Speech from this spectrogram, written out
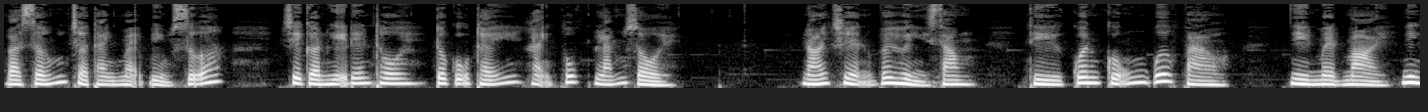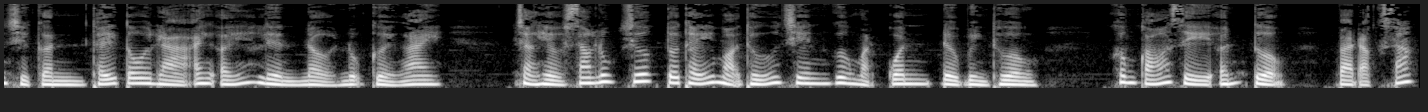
và sớm trở thành mẹ bỉm sữa. Chỉ cần nghĩ đến thôi, tôi cũng thấy hạnh phúc lắm rồi. Nói chuyện với Huỳnh xong, thì Quân cũng bước vào. Nhìn mệt mỏi nhưng chỉ cần thấy tôi là anh ấy liền nở nụ cười ngay. Chẳng hiểu sao lúc trước tôi thấy mọi thứ trên gương mặt Quân đều bình thường. Không có gì ấn tượng và đặc sắc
